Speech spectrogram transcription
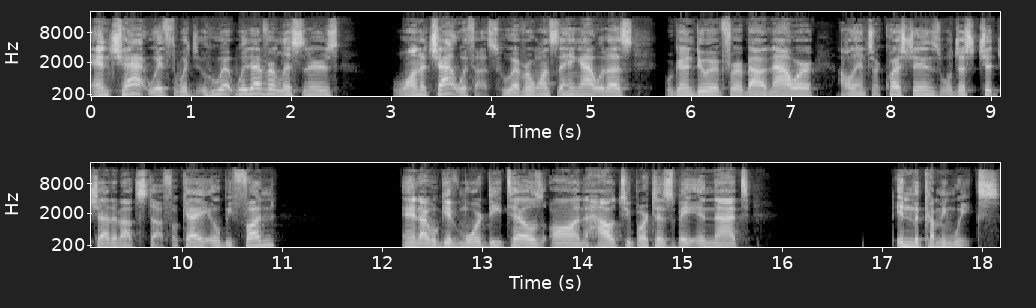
and chat with which, who, whatever listeners want to chat with us. Whoever wants to hang out with us, we're gonna do it for about an hour. I'll answer questions. We'll just chit chat about stuff. Okay, it'll be fun, and I will give more details on how to participate in that in the coming weeks.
